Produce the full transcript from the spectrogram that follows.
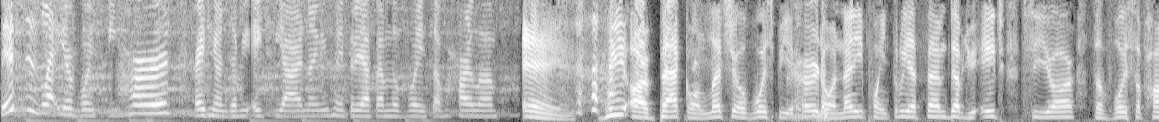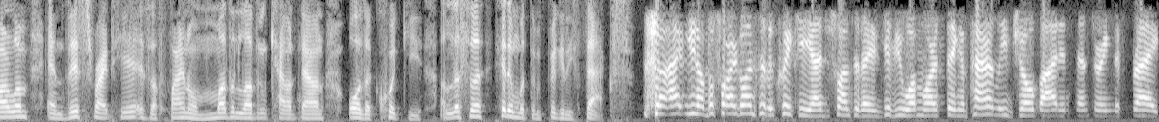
This is Let Your Voice Be Heard right here on WHCR 90.3 FM, the voice of Harlem. Hey, we are back on Let Your Voice Be Heard on 90.3 FM WHCR, the voice of Harlem. And this right here is a final mother loving countdown or the quickie. Alyssa, hit him with them figgity facts. So, I, you know, before I go into the quickie, I just wanted to give you one more thing. Apparently, Joe Biden's entering the fray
